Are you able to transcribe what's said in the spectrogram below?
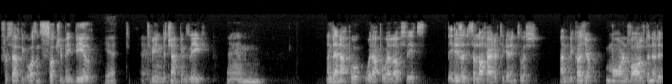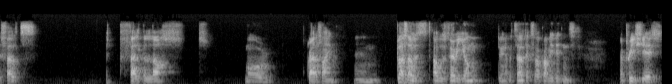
for Celtic it wasn't such a big deal Yeah. to be in the Champions League. Um, and then Apo, with Apoel, obviously it's it is a, it's a lot harder to get into it, and because you're more involved in it, it felt it felt a lot more gratifying. Um, plus, I was I was very young doing it with Celtic, so I probably didn't appreciate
